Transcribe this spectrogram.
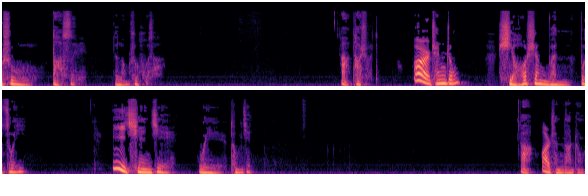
树大寺云：“的龙树菩萨啊，他说的二乘中，小圣闻不作意，一千界为通经。啊，二乘当中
